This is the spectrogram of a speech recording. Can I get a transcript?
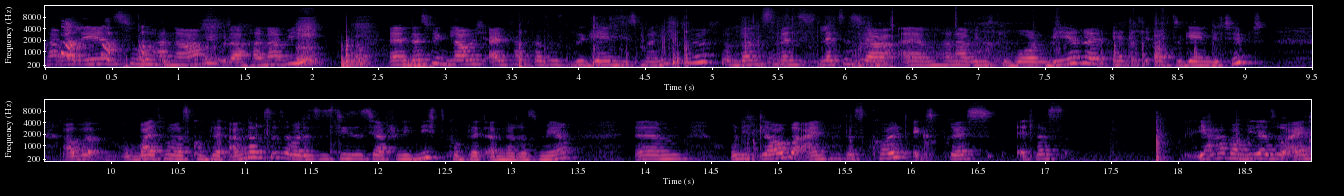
Parallelen zu Hanabi oder Hanabi. Ähm, deswegen glaube ich einfach, dass es The Game diesmal nicht wird. Ansonsten, wenn es letztes Jahr ähm, Hanabi nicht geworden wäre, hätte ich auf The Game getippt. Aber weil es mal was komplett anderes ist, aber das ist dieses Jahr, finde ich, nichts komplett anderes mehr. Ähm, und ich glaube einfach, dass Colt Express etwas, ja, aber wieder so ein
